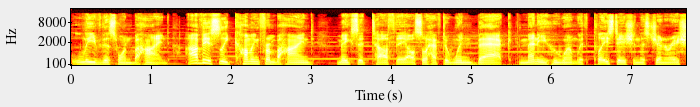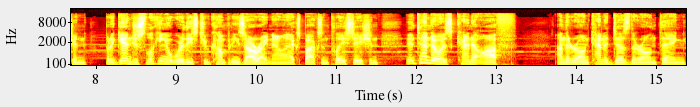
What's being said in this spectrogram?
leave this one behind. Obviously, coming from behind makes it tough. They also have to win back many who went with PlayStation this generation. But again, just looking at where these two companies are right now, Xbox and PlayStation, Nintendo is kind of off on their own, kind of does their own thing.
